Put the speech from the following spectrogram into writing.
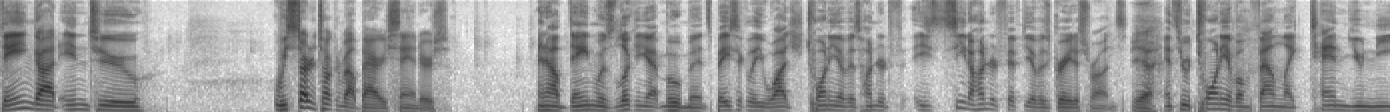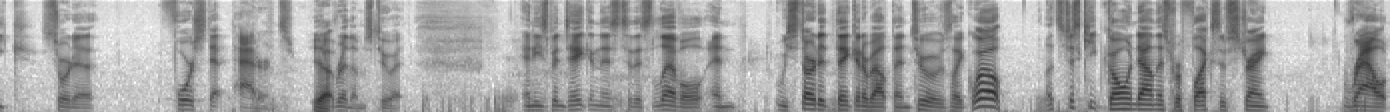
Dane got into. We started talking about Barry Sanders, and how Dane was looking at movements. Basically, he watched twenty of his hundred. He's seen 150 of his greatest runs, Yeah. and through 20 of them, found like 10 unique sort of four-step patterns, Yeah. rhythms to it. And he's been taking this to this level, and we started thinking about then too. It was like, well, let's just keep going down this reflexive strength route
